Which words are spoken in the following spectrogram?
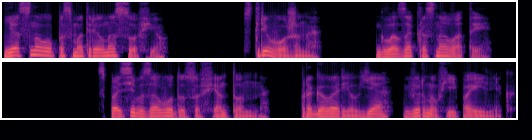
я снова посмотрел на Софью. Встревожена. Глаза красноватые. «Спасибо за воду, Софья Антоновна», — проговорил я, вернув ей поильник.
